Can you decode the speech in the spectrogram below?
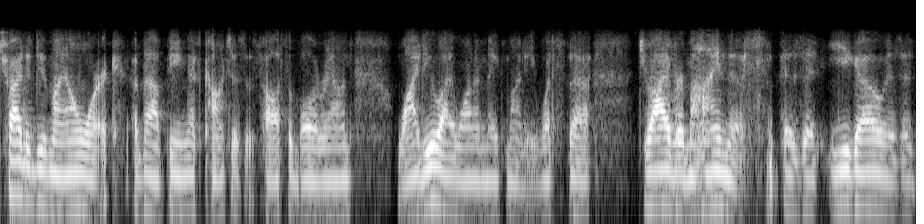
try to do my own work about being as conscious as possible around why do I want to make money? What's the driver behind this? Is it ego? Is it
